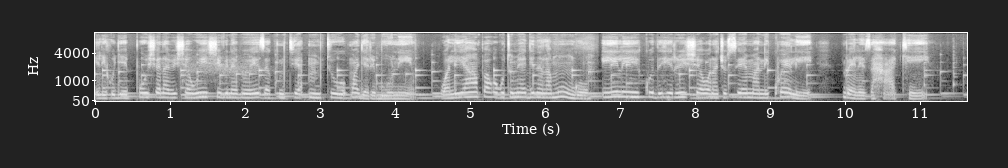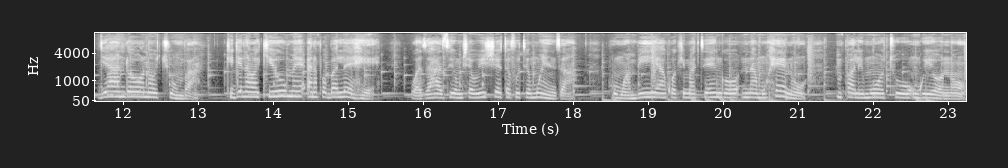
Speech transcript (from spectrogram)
ili kujiepusha na vishawishi vinavyoweza kumtia mtu majaribuni. Waliapa kwa kutumia jina la Mungu ili kudhihirisha wanachosema ni kweli mbele za haki. Jando na uchumba. Kijana wa kiume anapobalehe, wazazi humshawishi atafute mwenza. Humwambia kwa Kimatengo na muhenu mpali motu ngwiono,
